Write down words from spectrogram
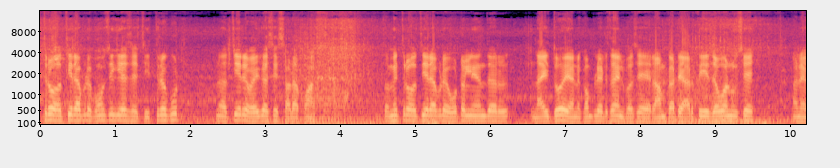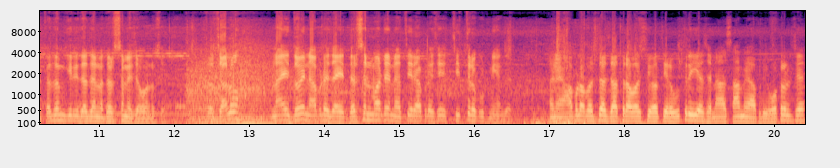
મિત્રો, અત્યારે આપણે પહોંચી ગયા છે ચિત્રકૂટ અને અત્યારે વાગ્યા છે સાડા પાંચ. તો મિત્રો, અત્યારે આપણે હોટલની અંદર નાહી ધોઈ અને કમ્પ્લીટ થઈને પછી રામઘાટે આરતીએ જવાનું છે અને કદમગીરી દાદાના દર્શને જવાનું છે. તો ચાલો, નાહી ધોઈને આપણે જઈએ દર્શન માટે ને અત્યારે આપણે છે ચિત્રકૂટની અંદર. અને આપણા બધા જાત્રાવાસીઓ અત્યારે ઉતરી ગયા છે અને આ સામે આપણી હોટલ છે.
